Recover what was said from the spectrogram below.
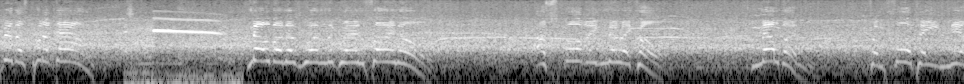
Smith has put it down. Melbourne has won the grand final. A sporting miracle. Melbourne, from 14 0,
